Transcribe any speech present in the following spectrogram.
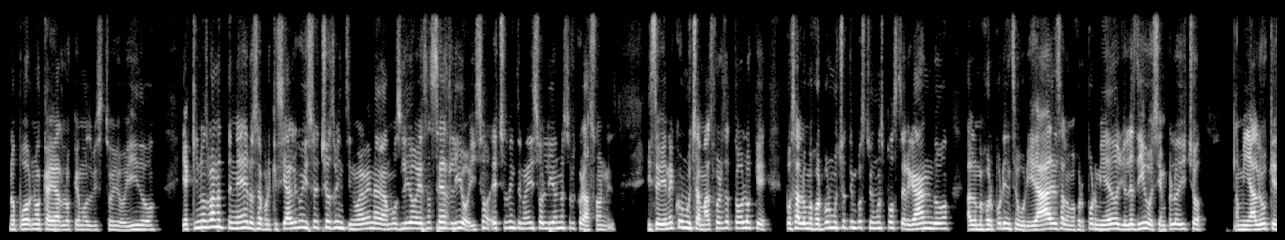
no, puedo, no callar lo que hemos visto y oído, y aquí nos van a tener, o sea, porque si algo hizo Hechos 29 en Hagamos Lío es hacer lío. Hizo, Hechos 29 hizo lío en nuestros corazones. Y se viene con mucha más fuerza todo lo que, pues a lo mejor por mucho tiempo estuvimos postergando, a lo mejor por inseguridades, a lo mejor por miedo. Yo les digo, siempre lo he dicho, a mí algo que,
